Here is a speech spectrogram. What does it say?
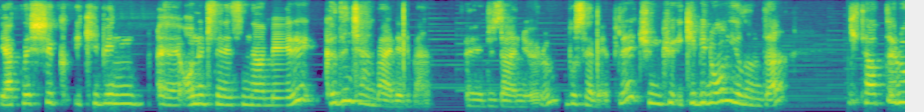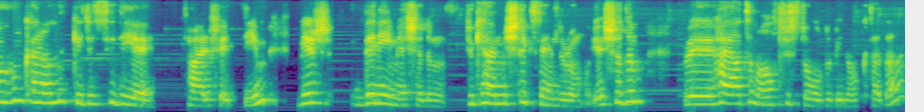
Yaklaşık 2013 senesinden beri kadın çemberleri ben e, düzenliyorum bu sebeple. Çünkü 2010 yılında kitapta Ruhun Karanlık Gecesi diye tarif ettiğim bir deneyim yaşadım. Tükenmişlik sendromu yaşadım ve hayatım alt üst oldu bir noktada.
